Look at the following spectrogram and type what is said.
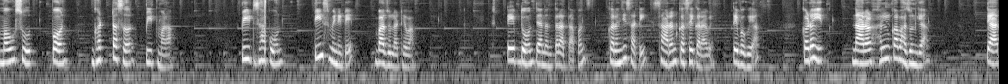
मऊसूत पण घट्टसर पीठ मळा. पीठ झाकून तीस मिनिटे बाजूला ठेवा. स्टेप दोन त्यानंतर आता आपण करंजीसाठी सारण कसे करावे ते बघूया. कढईत नारळ हलका भाजून घ्या. त्यात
